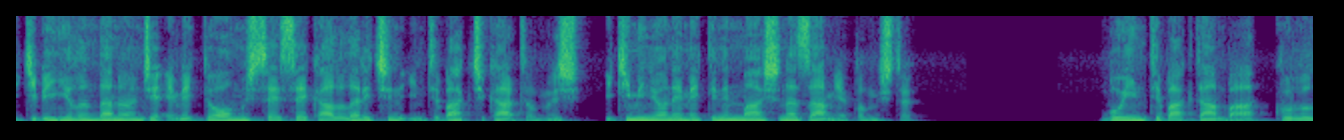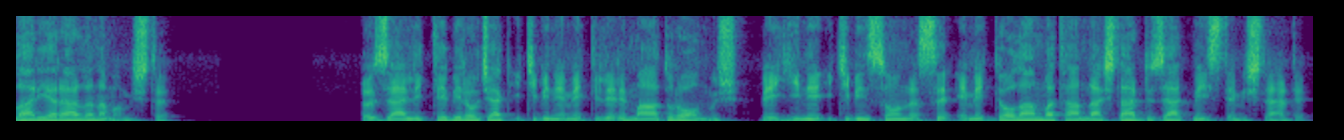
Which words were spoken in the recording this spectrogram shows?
2000 yılından önce emekli olmuş SSK'lılar için intibak çıkartılmış, 2 milyon emeklinin maaşına zam yapılmıştı. Bu intibaktan bağ, kurlular yararlanamamıştı. Özellikle 1 Ocak 2000 emeklileri mağdur olmuş ve yine 2000 sonrası emekli olan vatandaşlar düzeltme istemişlerdi.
